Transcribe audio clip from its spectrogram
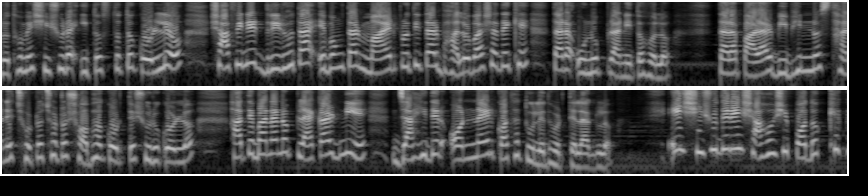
প্রথমে শিশুরা ইতস্তত করলেও শাফিনের দৃঢ়তা এবং তার মায়ের প্রতি তার ভালোবাসা দেখে তারা অনুপ্রাণিত হলো। তারা পাড়ার বিভিন্ন স্থানে ছোট ছোট সভা করতে শুরু করল। হাতে বানানো প্ল্যাকার্ড নিয়ে জাহিদের অন্যায়ের কথা তুলে ধরতে লাগল। এই শিশুদের এই সাহসী পদক্ষেপ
